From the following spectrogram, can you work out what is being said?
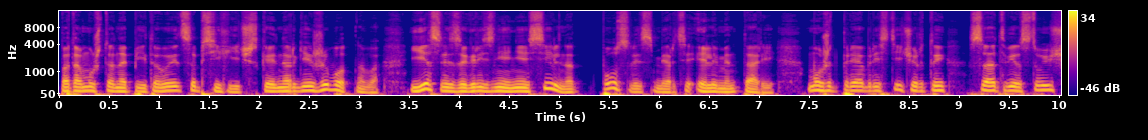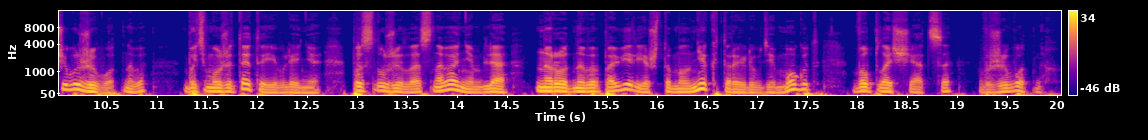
потому что напитывается психической энергией животного. Если загрязнение сильно, после смерти элементарий может приобрести черты соответствующего животного. Быть может, это явление послужило основанием для народного поверья, что, мол, некоторые люди могут воплощаться в животных.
